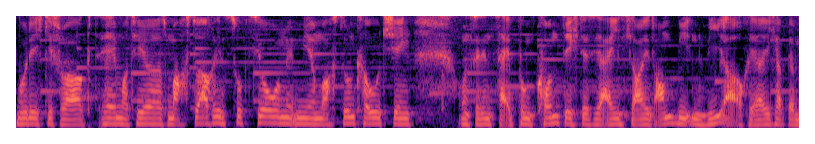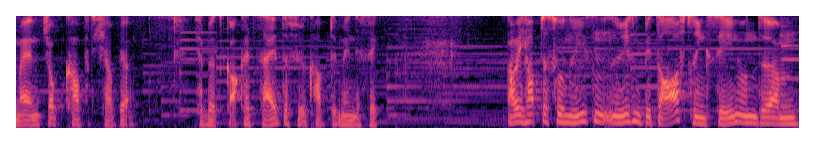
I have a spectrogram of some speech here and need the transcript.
wurde ich gefragt, hey Matthias, machst du auch Instruktionen mit mir, machst du ein Coaching? Und zu dem Zeitpunkt konnte ich das ja eigentlich gar nicht anbieten, wie auch. Ja. Ich habe ja meinen Job gehabt, ich habe ja, hab ja gar keine Zeit dafür gehabt im Endeffekt. Aber ich habe da so einen riesen, einen riesen Bedarf drin gesehen und ähm,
